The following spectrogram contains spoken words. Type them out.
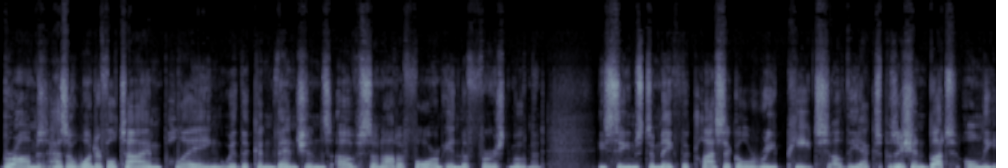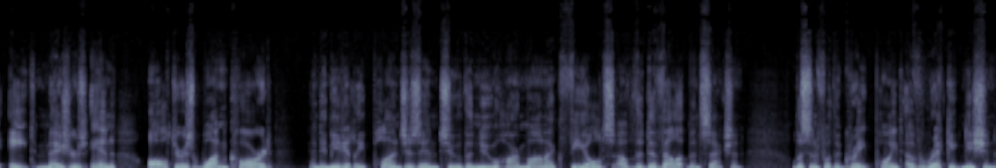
Brahms has a wonderful time playing with the conventions of sonata form in the first movement. He seems to make the classical repeat of the exposition, but only eight measures in, alters one chord and immediately plunges into the new harmonic fields of the development section. Listen for the great point of recognition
